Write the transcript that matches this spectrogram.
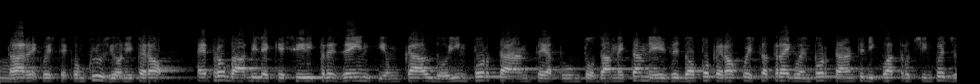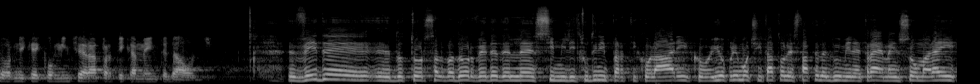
mm. trarre queste conclusioni, però è probabile che si ripresenti un caldo importante appunto da metà mese, dopo però questa tregua importante di 4-5 giorni che comincerà praticamente da oggi. Vede, eh, dottor Salvador, vede delle similitudini particolari? Io prima ho citato l'estate del 2003, ma insomma lei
